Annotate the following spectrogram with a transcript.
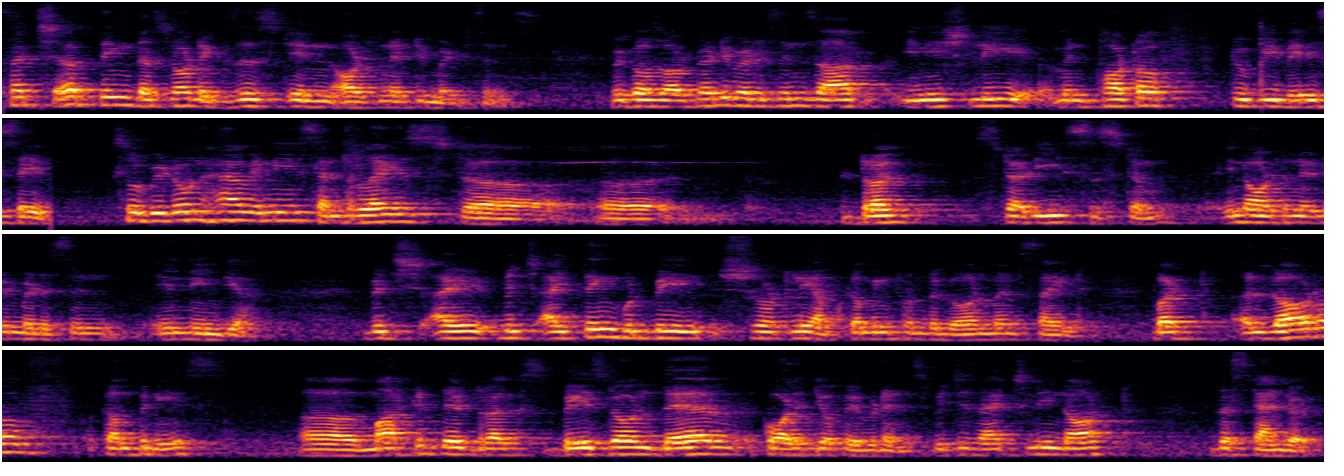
such a thing does not exist in alternative medicines because alternative medicines are initially I mean, thought of to be very safe. So we don't have any centralized uh, uh drug study system in alternative medicine in India, which I, which I think would be shortly upcoming from the government side. But a lot of companies uh, market their drugs based on their quality of evidence, which is actually not the standard.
